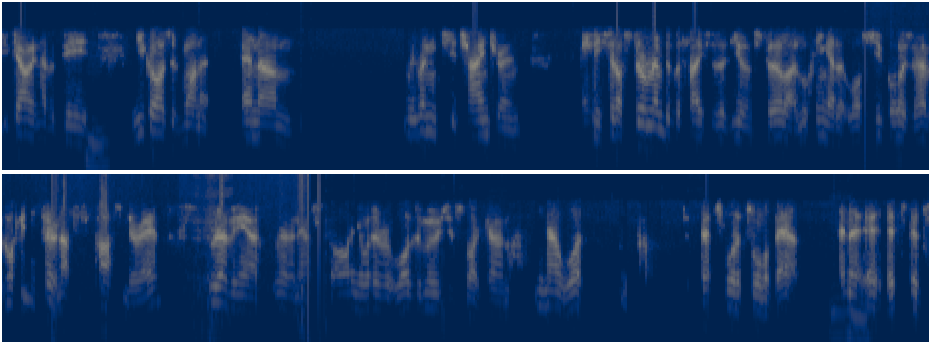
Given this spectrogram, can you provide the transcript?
you go and have a beer. Mm. You guys had won it, and um we went into your change room. And he said, I still remember the faces of you and Sterlo looking at it whilst you boys were having, like, fair enough, passing it around. We were having our, we were having our signing or whatever it was, and we were just like going, you know what? That's what it's all about. Mm-hmm. And it, it's, it's,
